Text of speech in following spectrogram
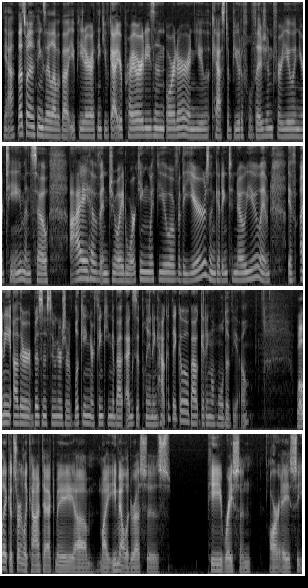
Yeah, that's one of the things I love about you, Peter. I think you've got your priorities in order and you cast a beautiful vision for you and your team. And so I have enjoyed working with you over the years and getting to know you. And if any other business owners are looking or thinking about exit planning, how could they go about getting a hold of you? Well, they can certainly contact me. Um, my email address is pracen, R A C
